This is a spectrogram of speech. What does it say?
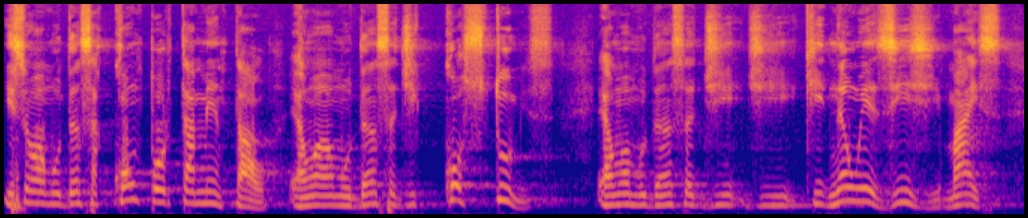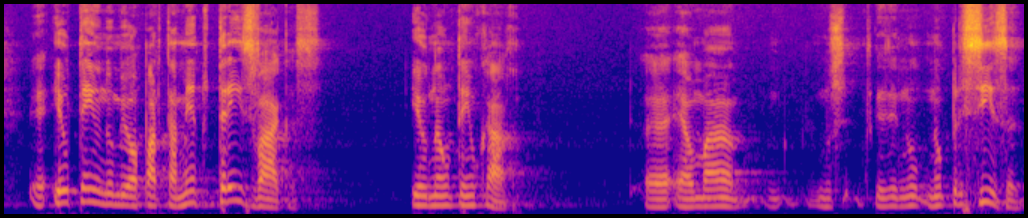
Isso é uma mudança comportamental, é uma mudança de costumes, é uma mudança de, de que não exige mais. É, eu tenho no meu apartamento três vagas, eu não tenho carro. É, é uma. Não, não precisa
